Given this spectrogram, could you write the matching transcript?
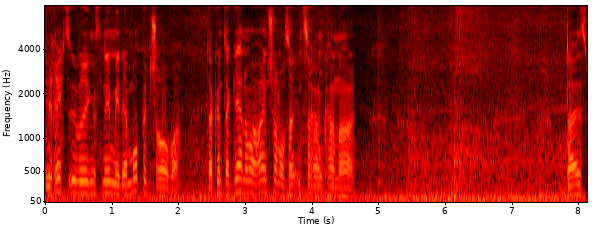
Hier rechts übrigens neben mir der Moped-Schrauber. Da könnt ihr gerne mal reinschauen auf seinen Instagram-Kanal. Da ist,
